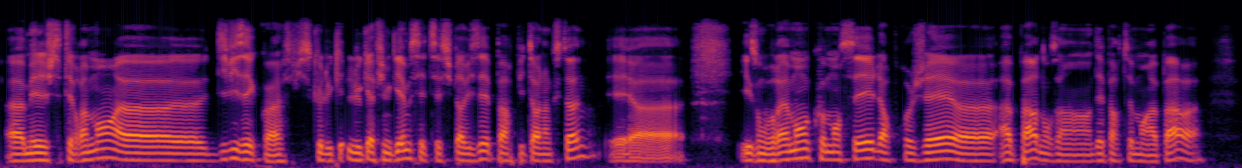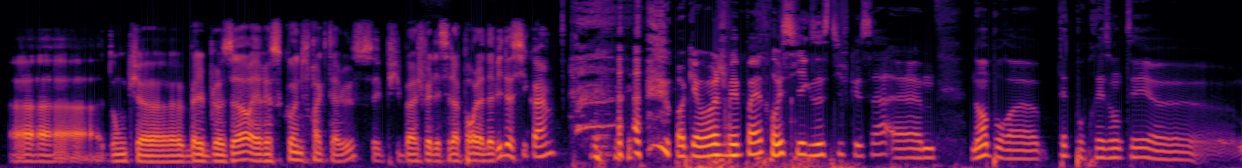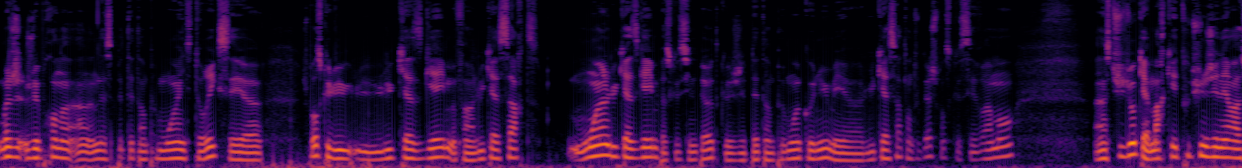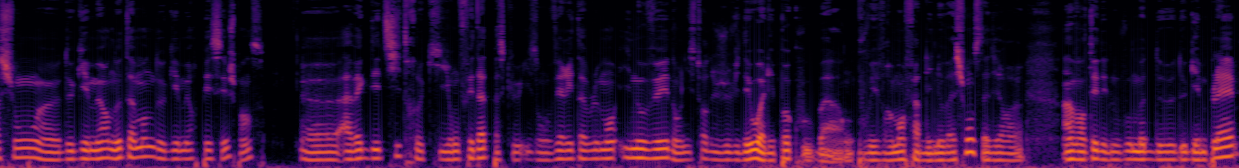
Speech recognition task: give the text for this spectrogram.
Euh, mais c'était vraiment euh, divisé, quoi, puisque Luca- Lucasfilm Games était supervisé par Peter Langston, et euh, ils ont vraiment commencé leur projet euh, à part, dans un département à part. Euh, donc euh, Bell Brother, et Fractalus. Et puis bah je vais laisser la parole à David aussi quand même. ok, moi je vais pas être aussi exhaustif que ça. Non, pour peut-être pour présenter, moi je, vais prendre un, un aspect peut-être un peu moins historique. C'est, je pense que Lu- Lucas Game, enfin Lucas Art, moins Lucas Game parce que c'est une période que j'ai peut-être un peu moins connue, mais euh, Lucas Art en tout cas, je pense que c'est vraiment un studio qui a marqué toute une génération euh, de gamers, notamment de gamers PC, je pense. Euh, avec des titres qui ont fait date parce qu'ils ont véritablement innové dans l'histoire du jeu vidéo à l'époque où bah, on pouvait vraiment faire de l'innovation, c'est-à-dire inventer des nouveaux modes de, de gameplay,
